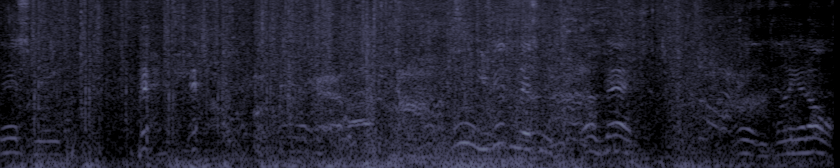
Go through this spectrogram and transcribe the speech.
Miss me. Ooh, you didn't miss me. That was bad. That wasn't funny at all.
